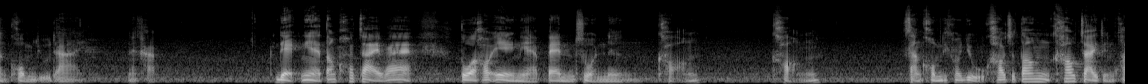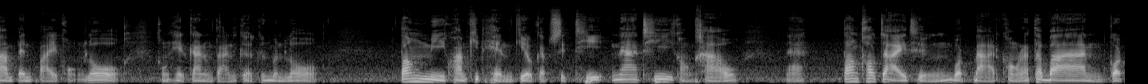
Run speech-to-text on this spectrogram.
สังคมอยู่ได้นะครับ เด็กเนี่ยต้องเข้าใจว่าตัวเขาเองเนี่ยเป็นส่วนหนึ่งของของสังคมที่เขาอยู่ เขาจะต้องเข้าใจถึงความเป็นไปของโลกของเหตุการณ์ต่างๆ ที่เกิดขึ้นบนโลก ต้องมีความคิดเห็นเกี่ยวกับสิทธิหน้าที่ของเขานะ ต้องเข้าใจถึงบทบาทของรัฐบาลกฎ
